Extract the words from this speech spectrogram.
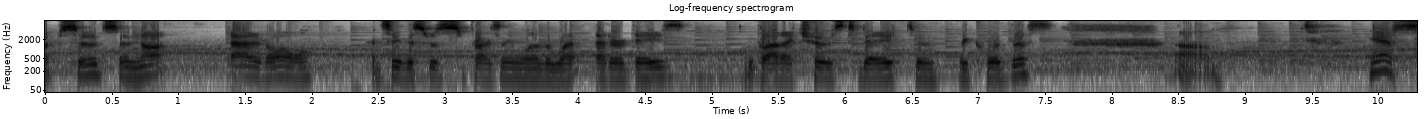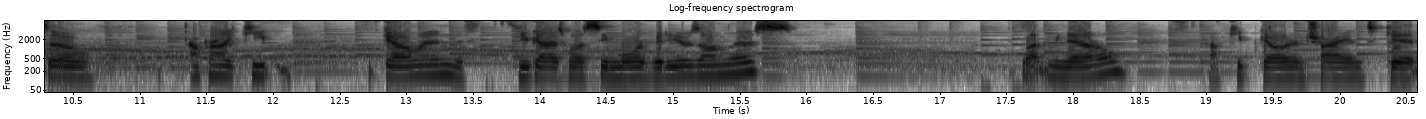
episode, so not bad at all. I'd say this was surprisingly one of the wet, better days. I'm glad I chose today to record this. Um, yeah, so I'll probably keep going. If you guys want to see more videos on this, let me know. I'll keep going and trying to get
